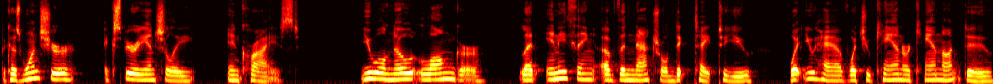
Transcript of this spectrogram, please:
Because once you're experientially in Christ, you will no longer let anything of the natural dictate to you what you have, what you can or cannot do.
